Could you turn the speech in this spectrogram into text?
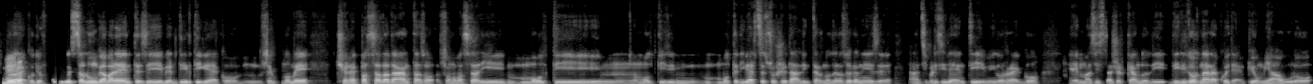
Vero. ecco, ti ho fatto questa lunga parentesi per dirti che, ecco, secondo me ce n'è passata tanta, so- sono passati molti, molti, molte diverse società all'interno della Soranese, anzi presidenti, mi correggo, eh, ma si sta cercando di, di ritornare a quei tempi. Io mi auguro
